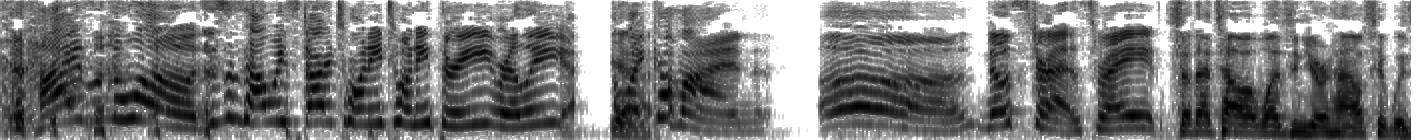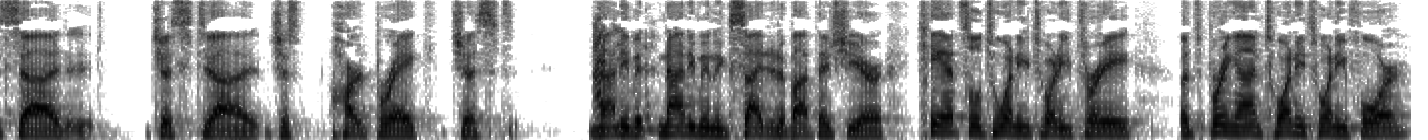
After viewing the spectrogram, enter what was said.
Highs and the lows. This is how we start 2023. Really? Yeah. I'm like, come on. Oh, no stress, right? So that's how it was in your house. It was uh, just uh, just heartbreak. Just not even not even excited about this year. Cancel 2023. Let's bring on 2024.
